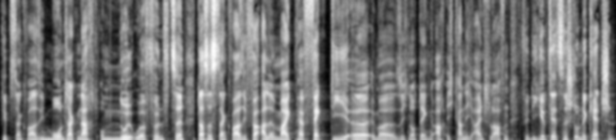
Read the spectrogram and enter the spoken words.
gibt es dann quasi Montagnacht um 0.15 Uhr. Das ist dann quasi für alle, Mike, perfekt, die äh, immer sich noch denken, ach, ich kann nicht einschlafen. Für die gibt es jetzt eine Stunde Catchen.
